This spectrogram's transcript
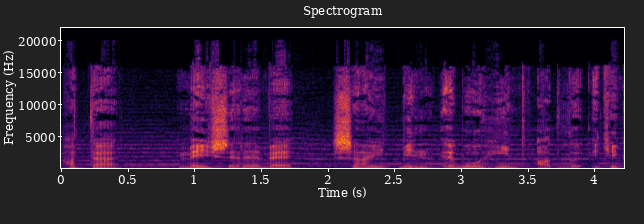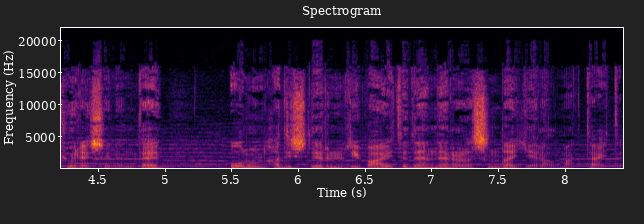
hatta Meysere ve Said bin Ebu Hint adlı iki kölesinin de onun hadislerini rivayet edenler arasında yer almaktaydı.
